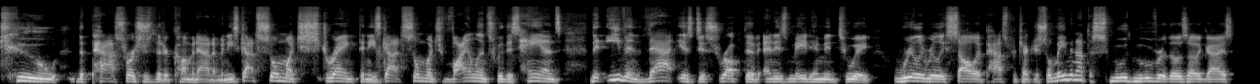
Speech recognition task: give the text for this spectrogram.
to the pass rushers that are coming at him. And he's got so much strength and he's got so much violence with his hands that even that is disruptive and has made him into a really, really solid pass protector. So maybe not the smooth mover of those other guys,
